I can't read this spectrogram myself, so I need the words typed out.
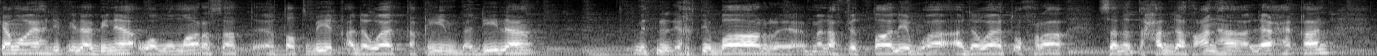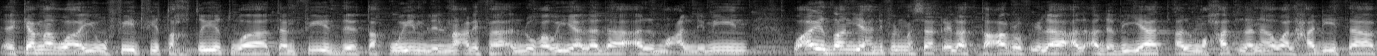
كما يهدف إلى بناء وممارسة تطبيق أدوات تقييم بديلة مثل الاختبار ملف الطالب وأدوات أخرى سنتحدث عنها لاحقا كما ويفيد في تخطيط وتنفيذ تقويم للمعرفة اللغوية لدى المعلمين وأيضا يهدف المساق إلى التعرف إلى الأدبيات المحتلنة والحديثة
